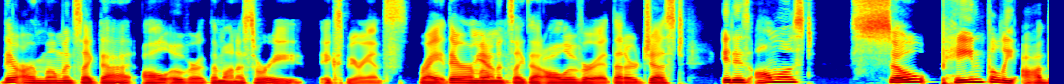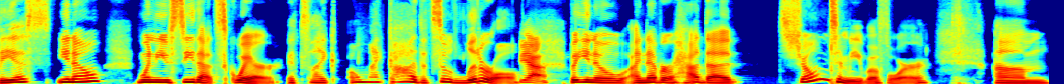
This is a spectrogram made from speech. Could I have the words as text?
there are moments like that all over the Montessori experience, right? There are Yeah. moments like that all over it that are just, it is almost so painfully obvious, you know, when you see that square. It's like, oh my God, that's so literal yeah but you know i never had that shown to me before um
